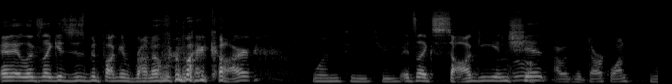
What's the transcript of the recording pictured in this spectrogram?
and it looks like it's just been fucking run over by a car? One, two, three. It's like soggy and shit. I was the dark one. Yeah.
